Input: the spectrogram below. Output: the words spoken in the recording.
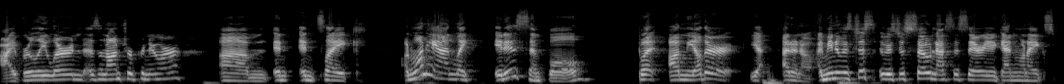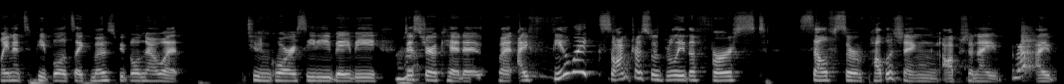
I've really learned as an entrepreneur. Um, and, and it's like on one hand, like it is simple, but on the other, yeah, I don't know. I mean, it was just it was just so necessary. Again, when I explain it to people, it's like most people know what TuneCore, CD Baby, mm-hmm. DistroKid is. But I feel like Songtrust was really the first self-serve publishing option. I. I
